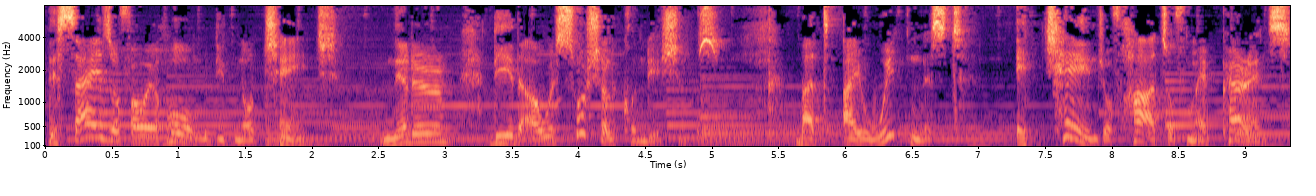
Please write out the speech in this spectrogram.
The size of our home did not change, neither did our social conditions. But I witnessed a change of hearts of my parents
